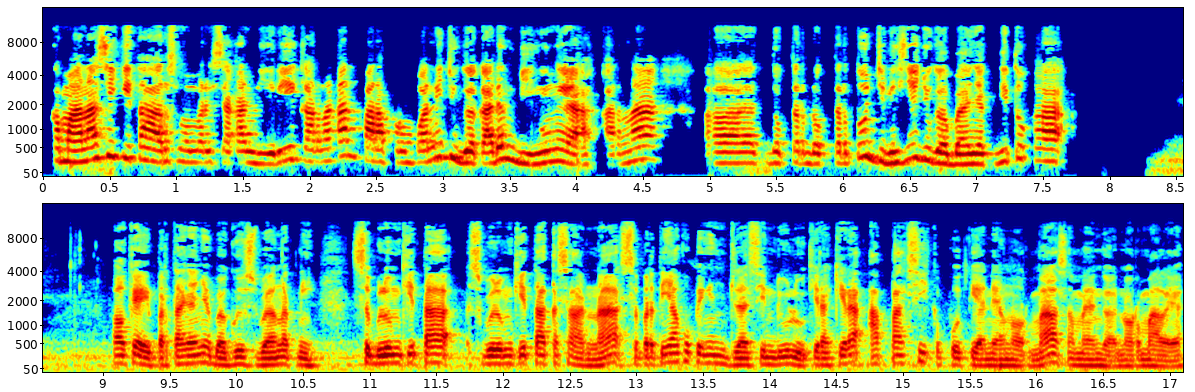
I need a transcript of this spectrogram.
ke mana sih kita harus memeriksakan diri? Karena kan para perempuan ini juga kadang bingung ya, karena dokter eh, dokter-dokter tuh jenisnya juga banyak gitu kak. Oke, pertanyaannya bagus banget nih. Sebelum kita sebelum kita ke sana, sepertinya aku pengen jelasin dulu kira-kira apa sih keputihan yang normal sama yang nggak normal ya.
